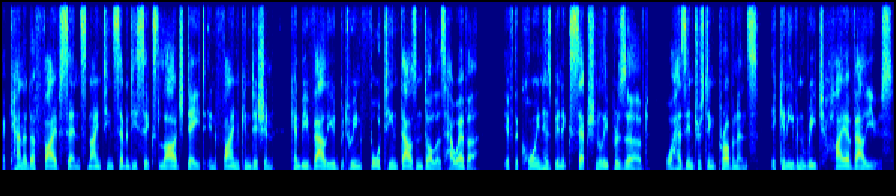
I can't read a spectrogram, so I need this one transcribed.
a Canada 5 cents 1976 large date in fine condition can be valued between $14,000. However, if the coin has been exceptionally preserved or has interesting provenance, it can even reach higher values,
